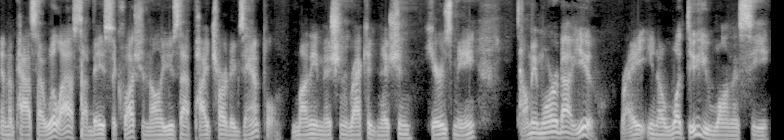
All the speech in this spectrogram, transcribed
in the past, I will ask that basic question. I'll use that pie chart example money, mission, recognition. Here's me. Tell me more about you, right? You know, what do you want to see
